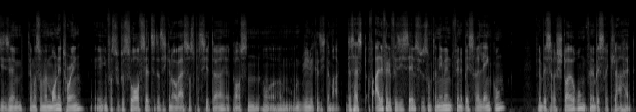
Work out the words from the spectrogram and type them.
diese, sagen wir so, ein Monitoring-Infrastruktur so aufsetze, dass ich genau weiß, was passiert da draußen ähm, und wie entwickelt sich der Markt. Das heißt, auf alle Fälle für sich selbst, für das Unternehmen, für eine bessere Lenkung, für eine bessere Steuerung, für eine bessere Klarheit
